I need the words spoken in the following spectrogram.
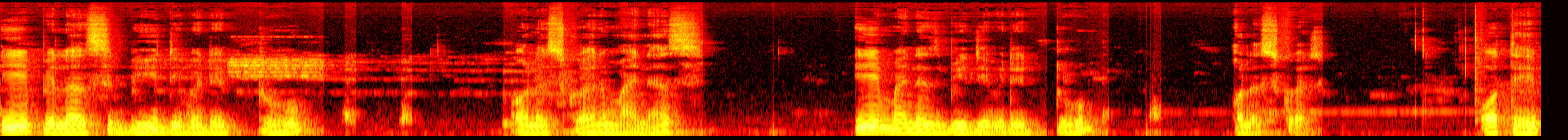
A plus B divided two all square minus A minus B divided two all square অতএব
